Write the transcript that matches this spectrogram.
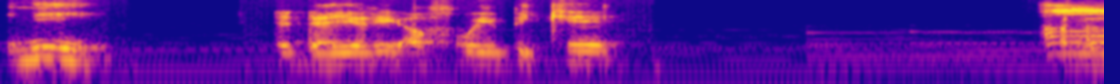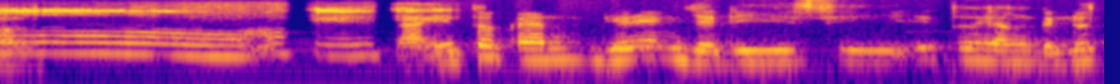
Ini The Diary of Wimpy Kid. oh oke oke Nah itu kan dia yang jadi si itu yang gendut.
